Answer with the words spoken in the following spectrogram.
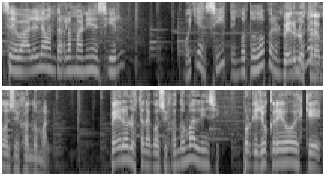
Se vale levantar la mano y decir, oye, sí, tengo todo, pero no Pero lo están nada". aconsejando mal. Pero lo están aconsejando mal, Lindsay. Porque yo creo es que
